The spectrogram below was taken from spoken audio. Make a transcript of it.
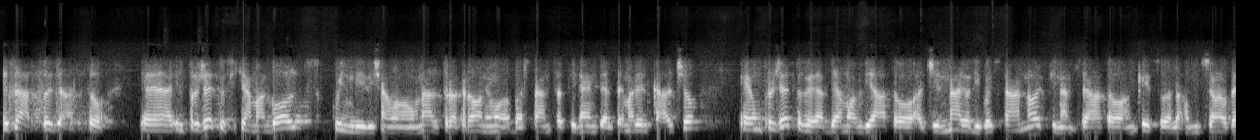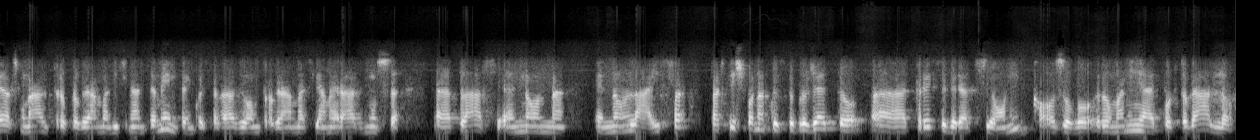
Esatto, esatto. Eh, il progetto si chiama GOLS, quindi diciamo un altro acronimo abbastanza attinente al tema del calcio. È un progetto che abbiamo avviato a gennaio di quest'anno e finanziato anch'esso dalla Commissione europea su un altro programma di finanziamento, in questo caso un programma che si chiama Erasmus eh, Plus e non, e non Life Partecipano a questo progetto uh, tre federazioni, Kosovo, Romania e Portogallo,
